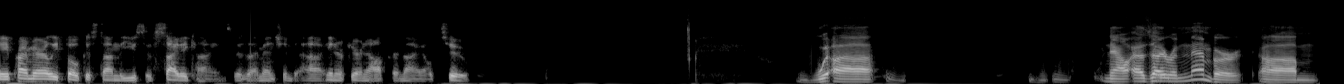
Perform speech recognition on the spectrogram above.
they primarily focused on the use of cytokines, as I mentioned, uh, interferon alpha and IL 2. Uh, now, as I remember, um,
